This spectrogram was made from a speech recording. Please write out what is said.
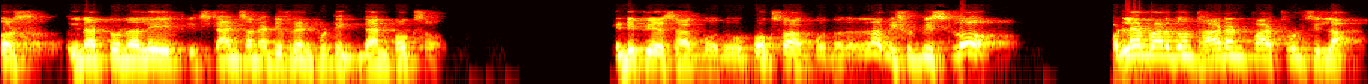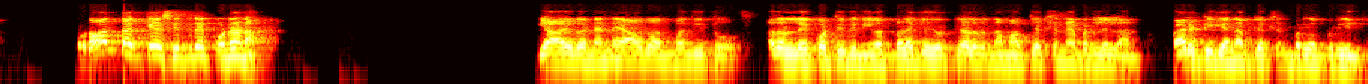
ಕೋರ್ಸ್ನಲ್ಲಿ it stands on a different footing than POCSO N D P S ಆಗ್ಬೋದು ಪೋಕ್ಸೋ ಆಗ್ಬೋದು ಅದೆಲ್ಲ ವಿ ಶುಡ್ ಬಿ ಸ್ಲೋ ಕೊಡ್ಲೇಬಾರ್ದು ಅಂತ ಹಾರ್ಡ್ ಅಂಡ್ ಫಾಸ್ಟ್ ರೂಲ್ಸ್ ಇಲ್ಲ ಕೊಡೋಂತ ಕೇಸ್ ಇದ್ರೆ ಕೊಡೋಣ ಯಾವ ಈಗ ನೆನ್ನೆ ಯಾವುದೋ ಒಂದು ಬಂದಿತ್ತು ಅದ್ರಲ್ಲಿ ಕೊಟ್ಟಿದ್ದೀನಿ ಇವತ್ತು ಬೆಳಗ್ಗೆ ಇವ್ರು ಕೇಳಿದ್ರು ನಮ್ಮ ಅಬ್ಜೆಕ್ಷನ್ನೇ ಬರಲಿಲ್ಲ ಅಂತ ಪ್ಯಾರಿಟಿಗೆ ಏನು ಅಬ್ಜೆಕ್ಷನ್ ಬರೆಯೋದು ಬಿಡಿ ಅಂತ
